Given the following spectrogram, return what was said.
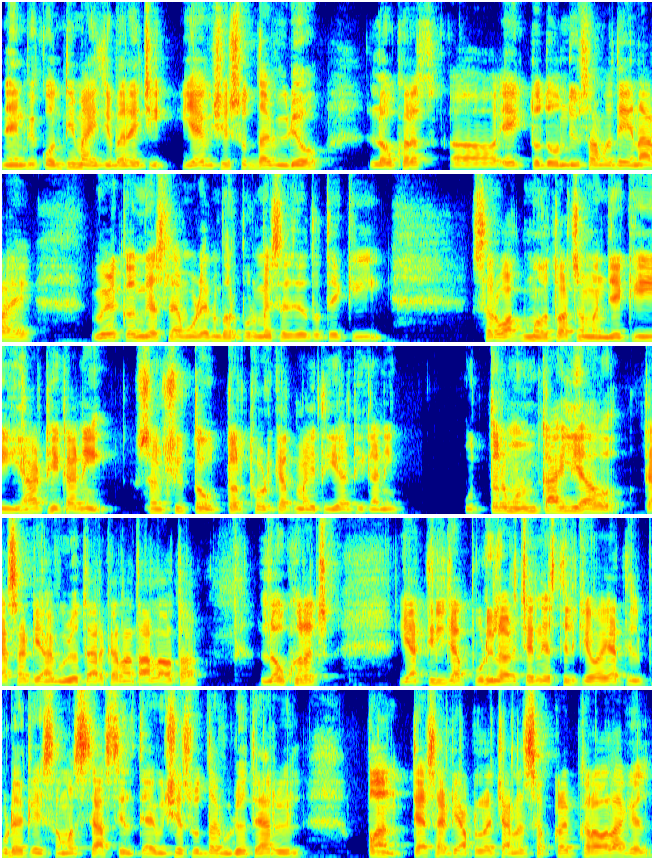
नेमकी कोणती माहिती भरायची याविषयी सुद्धा व्हिडिओ लवकरच एक तो दोन दिवसामध्ये येणार आहे. वेळ कमी असल्यामुळे भरपूर मेसेज येत होते की सर्वात महत्त्वाचं म्हणजे की ह्या ठिकाणी संक्षिप्त उत्तर थोडक्यात माहिती या ठिकाणी उत्तर म्हणून काय लिहावं? त्यासाठी हा व्हिडिओ तयार करण्यात आला होता. लवकरच यातील ज्या पुढील अडचणी असतील किंवा यातील पुढे काही समस्या असतील त्याविषयी सुद्धा व्हिडिओ तयार होईल. पण त्यासाठी आपल्याला चॅनल सबस्क्राईब करावं लागेल.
